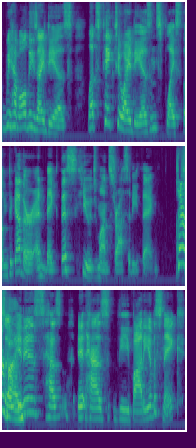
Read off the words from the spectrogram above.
We have all these ideas let's take two ideas and splice them together and make this huge monstrosity thing. So it is has it has the body of a snake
